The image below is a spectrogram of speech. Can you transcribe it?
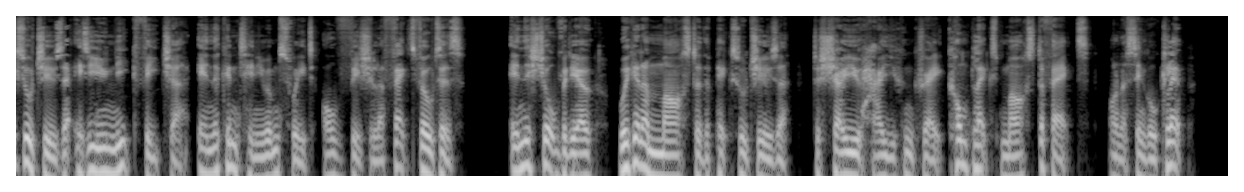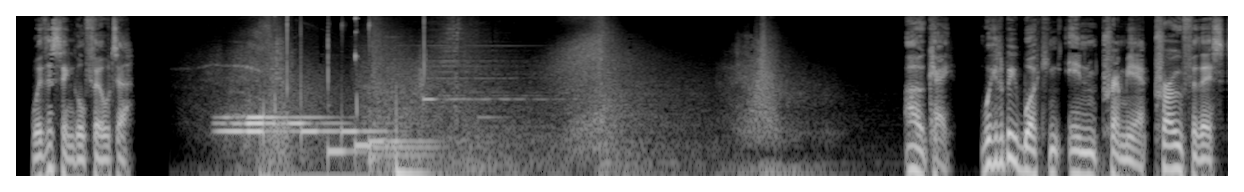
Pixel Chooser is a unique feature in the Continuum suite of visual effects filters. In this short video, we're going to master the Pixel Chooser to show you how you can create complex masked effects on a single clip with a single filter. Okay, we're going to be working in Premiere Pro for this,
